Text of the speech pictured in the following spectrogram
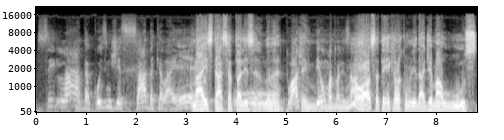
Sei lá, da coisa engessada que ela é. Mas tá se atualizando, né? tu acha que deu uma atualizada? Nossa, tem aquela comunidade Emaús,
